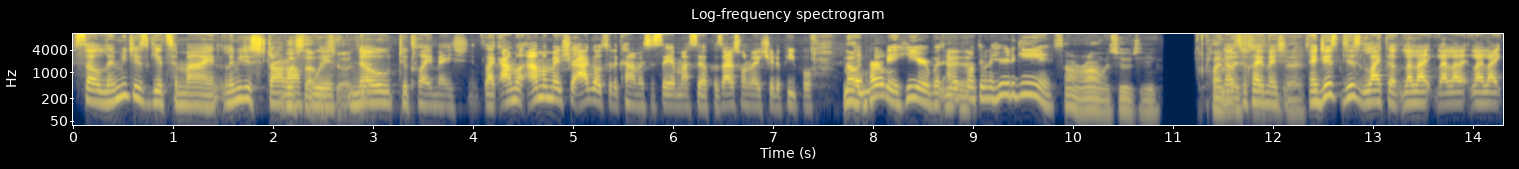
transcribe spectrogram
So let me just get to mine. Let me just start What's off with with yours? Yeah. no to claymations. Like I'm, i I'm gonna make sure I go to the comments and say it myself because I just want to make sure the people No, they heard it here, but I just want them to hear it again. Something wrong with you, G. No Claymation. to claymation, and just just like a like like like like, like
